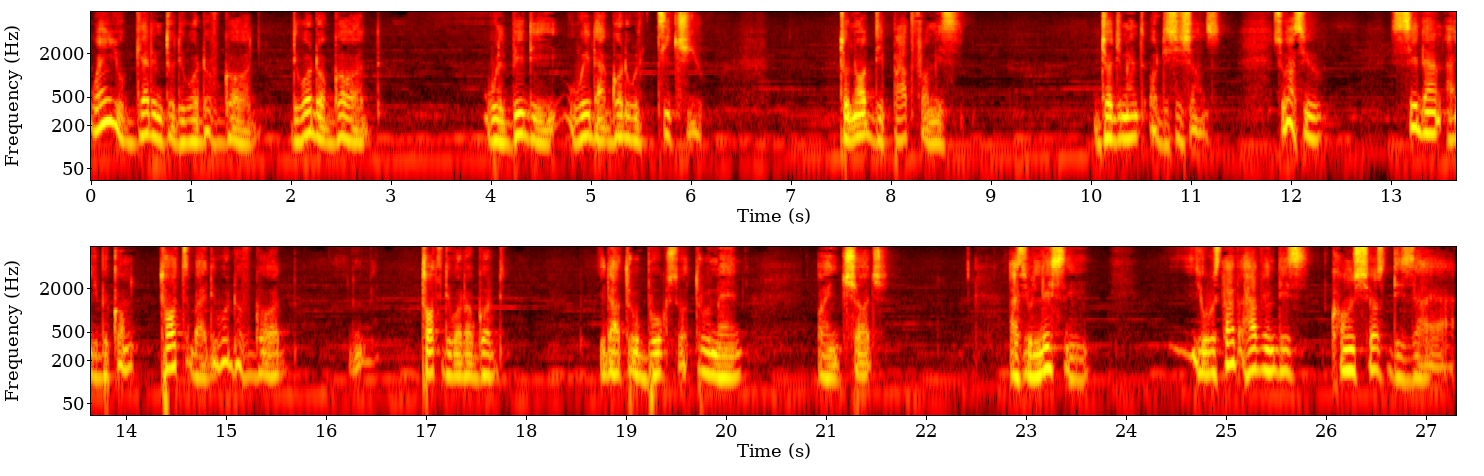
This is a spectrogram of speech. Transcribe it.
when you get into the Word of God, the Word of God will be the way that God will teach you to not depart from His judgment or decisions. So as you sit down and you become taught by the Word of God, taught the Word of God either through books or through men or in church, as you listen, you will start having this conscious desire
